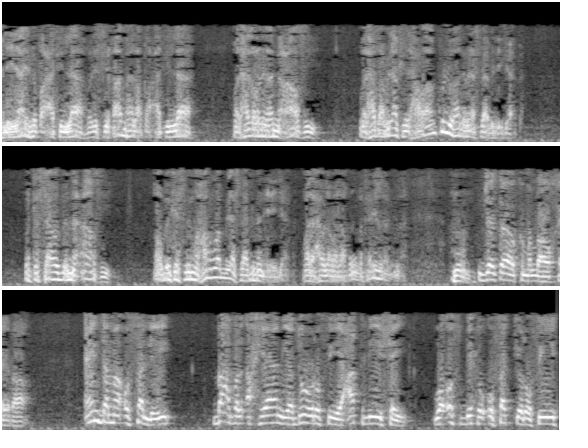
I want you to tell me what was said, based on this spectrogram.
فالعناية بطاعة الله والاستقامة على طاعة الله والحذر من المعاصي والحذر من أكل الحرام كل هذا من أسباب الإجابة. والتساهل بالمعاصي أو بكسب محرم من أسباب منع الإجابة. ولا حول ولا قوة إلا بالله. نعم. جزاكم الله خيرا. عندما أصلي بعض الأحيان يدور في عقلي شيء. وأصبح أفكر فيه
